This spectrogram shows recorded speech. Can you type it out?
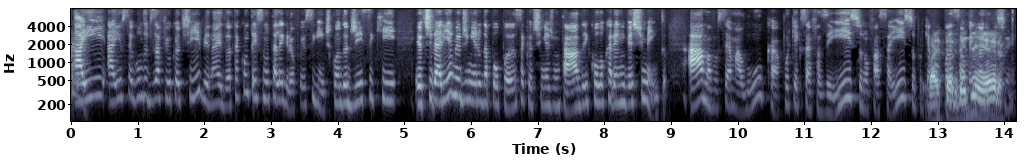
Aí, aí o segundo desafio que eu tive, né, eu até contei isso no Telegram, foi o seguinte: quando eu disse que eu tiraria meu dinheiro da poupança que eu tinha juntado e colocaria no investimento. Ah, mas você é maluca? Por que, que você vai fazer isso? Não faça isso, porque vai a poupança é o melhor dinheiro. investimento.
